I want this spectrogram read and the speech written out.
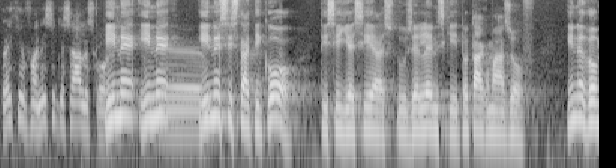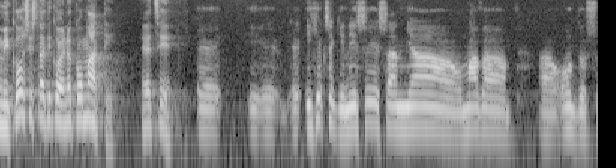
Το έχει εμφανίσει και σε άλλες χώρες. Είναι, είναι, είναι συστατικό της ηγεσίας του Ζελένσκι το τάγμα Αζόφ. Είναι δομικό συστατικό, είναι κομμάτι. Έτσι. Ε, ε, ε είχε ξεκινήσει σαν μια ομάδα όντως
